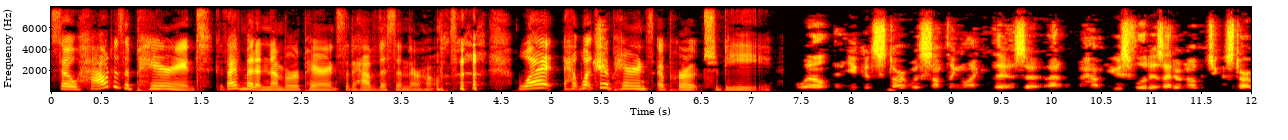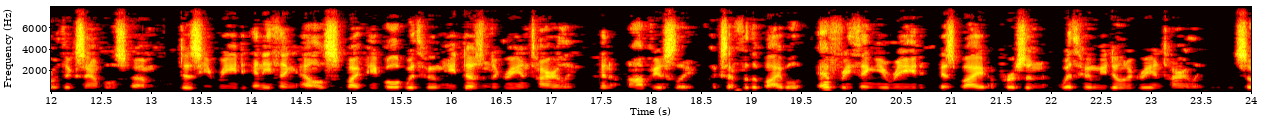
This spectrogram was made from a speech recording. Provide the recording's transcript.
So how does a parent, because I've met a number of parents that have this in their homes, what what can a parent's approach be? Well, you could start with something like this. Uh, how useful it is, I don't know, but you can start with examples. Um, does he read anything else by people with whom he doesn't agree entirely? And obviously, except for the Bible, everything you read is by a person with whom you don't agree entirely. So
